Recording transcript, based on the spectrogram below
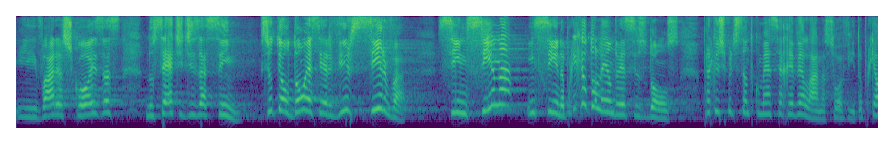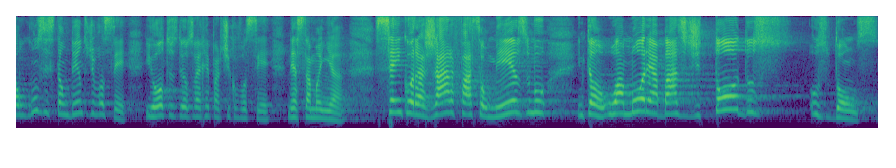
e várias coisas. No 7 diz assim: Se o teu dom é servir, sirva. Se ensina, ensina. Por que, que eu estou lendo esses dons? Para que o Espírito Santo comece a revelar na sua vida. Porque alguns estão dentro de você e outros Deus vai repartir com você nesta manhã. Se encorajar, faça o mesmo. Então, o amor é a base de todos os dons.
